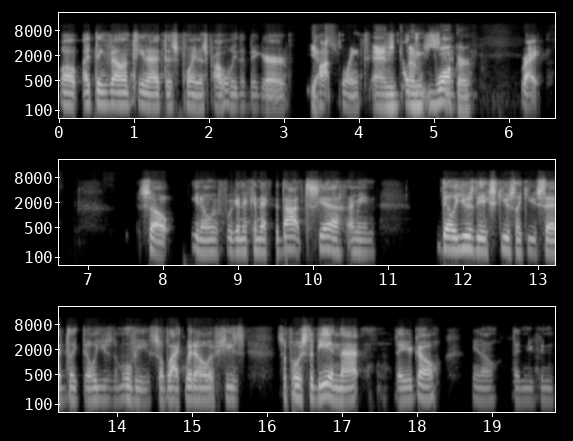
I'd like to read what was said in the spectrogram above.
well, I think Valentina at this point is probably the bigger Yes, plot and and gonna Walker. be- Right. So, you know, if we're going to connect the dots, yeah, I mean, they'll use the excuse, like you said, like they'll use the movie. So, Black Widow, if she's supposed to be in that, there you go. You know, then you can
